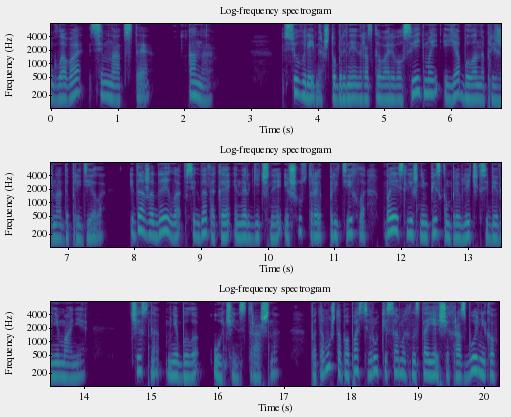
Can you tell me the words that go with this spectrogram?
Глава 17. Она. Все время, что Бринейн разговаривал с ведьмой, я была напряжена до предела. И даже Дейла, всегда такая энергичная и шустрая, притихла, боясь лишним писком привлечь к себе внимание. Честно, мне было очень страшно. Потому что попасть в руки самых настоящих разбойников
